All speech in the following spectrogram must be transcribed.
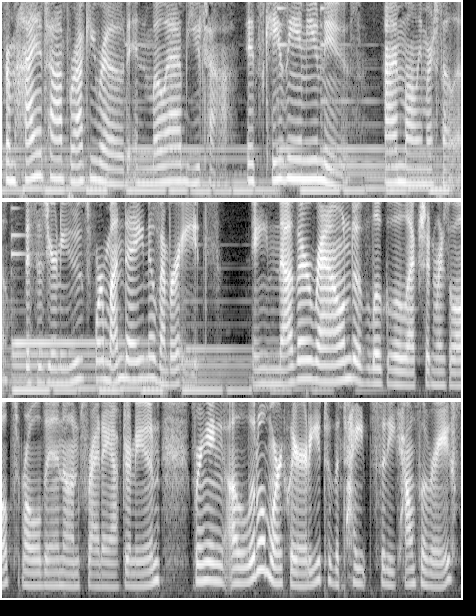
From high atop Rocky Road in Moab, Utah, it's KZMU News. I'm Molly Marcello. This is your news for Monday, November 8th. Another round of local election results rolled in on Friday afternoon, bringing a little more clarity to the tight city council race.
